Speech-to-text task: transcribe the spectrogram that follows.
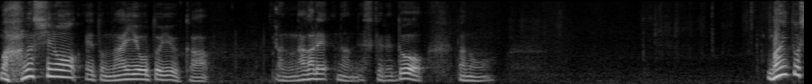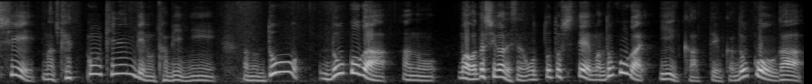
まあ、話の、えっと、内容というかあの流れなんですけれどあの毎年、まあ、結婚記念日のたびにあのどどこがあの、まあ、私がですね夫として、まあ、どこがいいかっていうかどこが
